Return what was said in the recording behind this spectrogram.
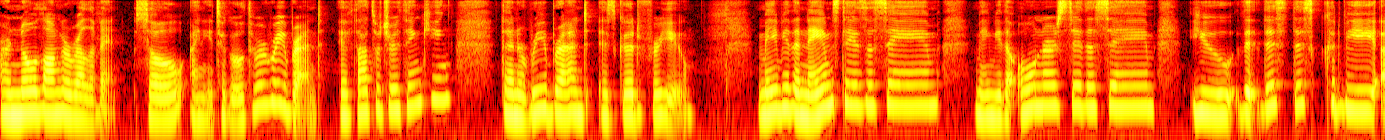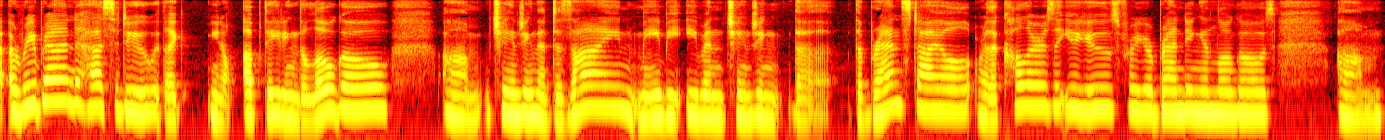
are no longer relevant. So I need to go through a rebrand. If that's what you're thinking, then a rebrand is good for you. Maybe the name stays the same, maybe the owners stay the same. You th- this this could be a, a rebrand has to do with like, you know, updating the logo, um, changing the design, maybe even changing the the brand style or the colors that you use for your branding and logos. Um,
